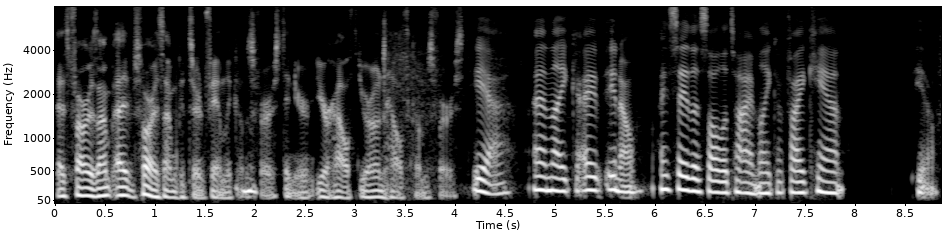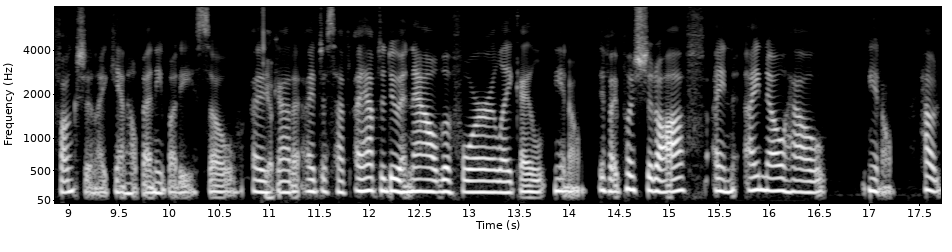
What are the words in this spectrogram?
As far as I'm as far as I'm concerned, family comes Mm-hmm. first, and your your health, your own health comes first. Yeah. And like I, you know, I say this all the time. Like if I can't, you know, function, I can't help anybody. So I Yep. gotta, I just have, I have to do it now before like I, you know, if I pushed it off, I, I know how, you know, how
